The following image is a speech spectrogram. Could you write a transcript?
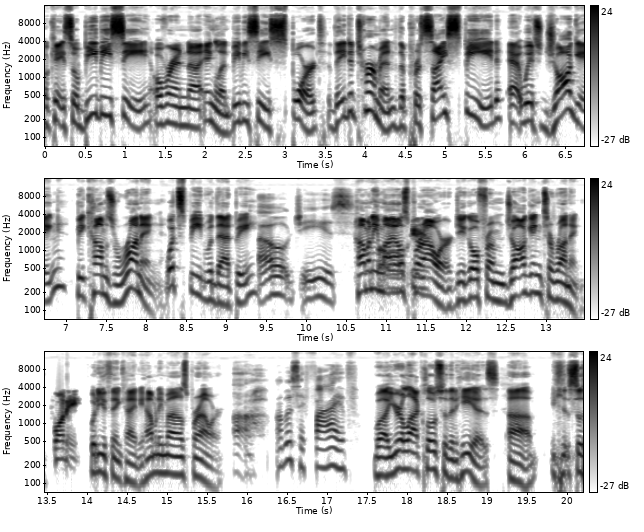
Okay, so BBC over in uh, England, BBC Sport, they determined the precise speed at which jogging becomes running. What speed would that be? Oh, geez. How many miles per hour do you go from jogging to running? 20. What do you think, Heidi? How many miles per hour? I'm gonna say five. Well, you're a lot closer than he is. Uh, so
